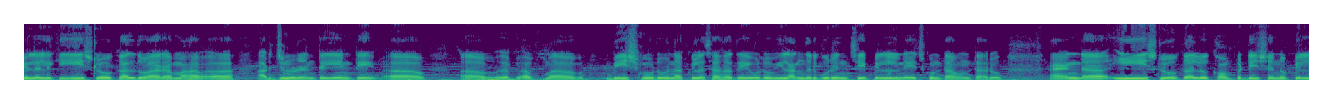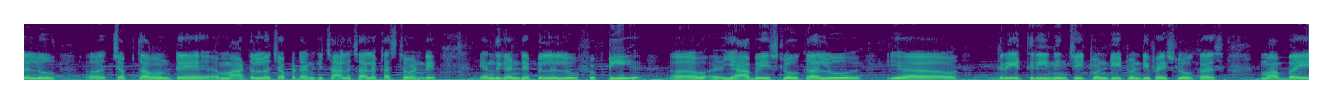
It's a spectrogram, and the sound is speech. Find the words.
పిల్లలకి ఈ శ్లోకాల ద్వారా మహా అర్జునుడు అంటే ఏంటి? భీష్ముడు నకుల సహదేవుడు వీళ్ళందరి గురించి పిల్లలు నేర్చుకుంటూ ఉంటారు. అండ్ ఈ శ్లోకాలు కాంపిటీషన్ పిల్లలు చెప్తా ఉంటే మాటల్లో చెప్పడానికి చాలా చాలా కష్టం అండి. ఎందుకంటే పిల్లలు ఫిఫ్టీ యాభై శ్లోకాలు గ్రేడ్ త్రీ నుంచి ట్వంటీ ట్వంటీ ఫైవ్ శ్లోకాలు బికాస్ మా అబ్బాయి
